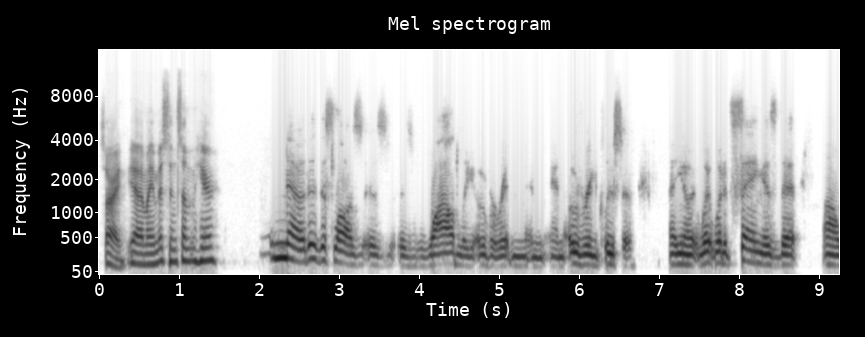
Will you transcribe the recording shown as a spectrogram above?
Sorry. Yeah. Am I missing something here? No, th- this law is, is, is wildly overwritten and, and over inclusive. Uh, you know, what, what it's saying is that uh,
